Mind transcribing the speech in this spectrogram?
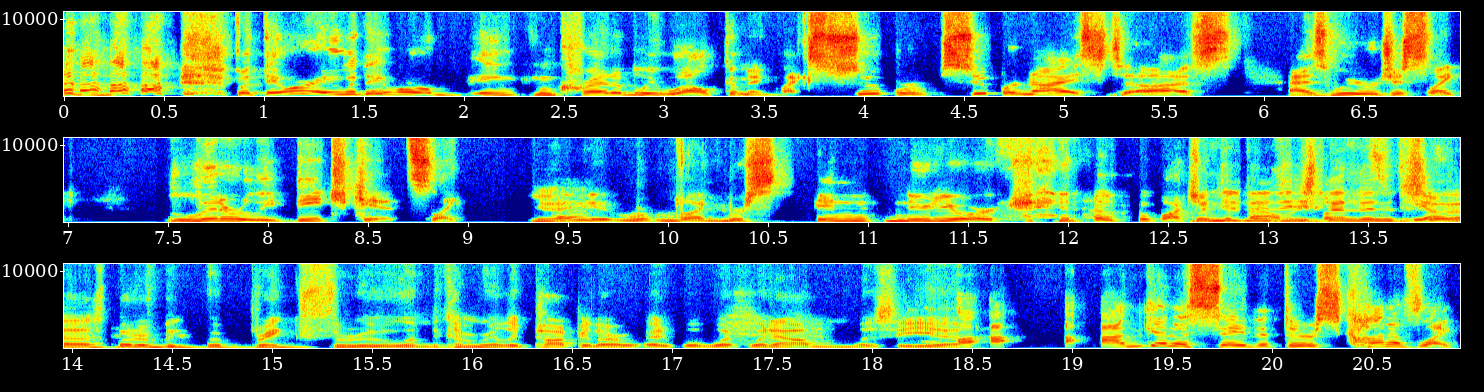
but they were they were in- incredibly welcoming, like super super nice to us as we were just like literally beach kids, like Yeah. hey, we're, like we're in New York, you know, watching When the did the. Descendents uh, sort of break through and become really popular? Uh, What what album was the? Uh, I, I'm going to say that there's kind of like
